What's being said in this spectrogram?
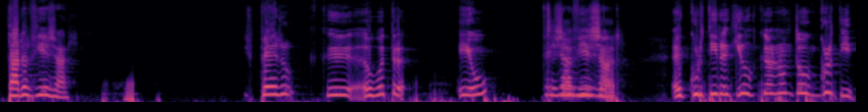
Estar a viajar. Espero que a outra. Eu esteja a viajar. A curtir aquilo que eu não estou a curtir.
